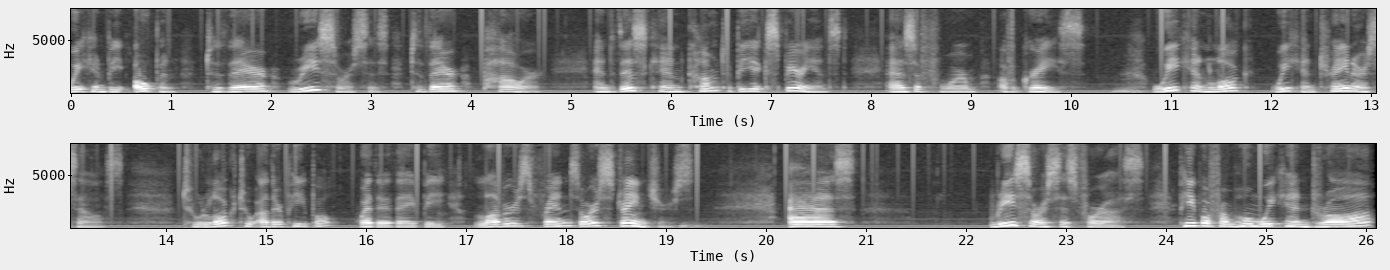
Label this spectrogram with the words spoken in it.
we can be open to their resources, to their power, and this can come to be experienced as a form of grace. We can look, we can train ourselves to look to other people, whether they be lovers, friends, or strangers, as resources for us, people from whom we can draw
